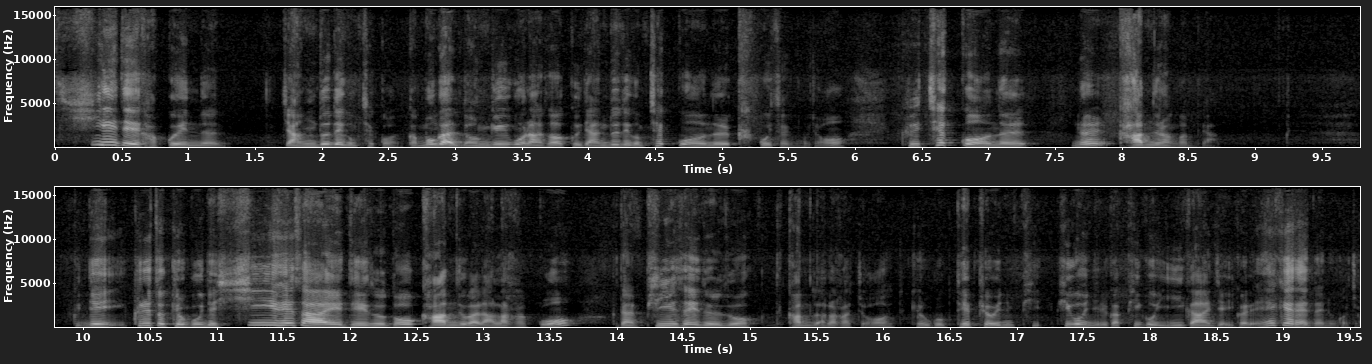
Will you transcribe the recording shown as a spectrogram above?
C에 대해 갖고 있는 양도대금 채권. 그러니까 뭔가를 넘기고 나서 그 양도대금 채권을 갖고 있는 거죠. 그 채권을 가압류한 겁니다. 이제 그래서 결국 이제 C 회사에 대해서도 가압류가 날아갔고 그다음 B 회사에 대해서도 가압류 날아갔죠. 결국 대표인 피, 피고인 1과 피고인 2가 이제 이걸 해결해야 되는 거죠.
